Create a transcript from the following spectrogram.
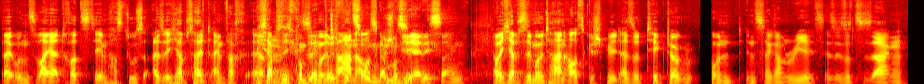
bei uns war ja trotzdem, hast du es, also ich habe es halt einfach ähm, ich habe es nicht komplett simultan durchgezogen, da muss ich ausgespielt. ehrlich sagen. Aber ich habe es simultan ausgespielt, also TikTok und Instagram Reels, also sozusagen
